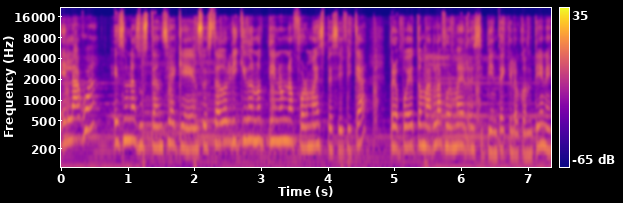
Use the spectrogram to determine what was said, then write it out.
El agua es una sustancia que en su estado líquido no tiene una forma específica, pero puede tomar la forma del recipiente que lo contiene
